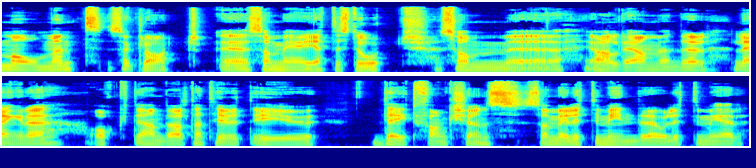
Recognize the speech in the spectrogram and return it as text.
moment såklart, eh, som är jättestort, som eh, jag aldrig använder längre. Och det andra alternativet är ju date functions, som är lite mindre och lite mer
